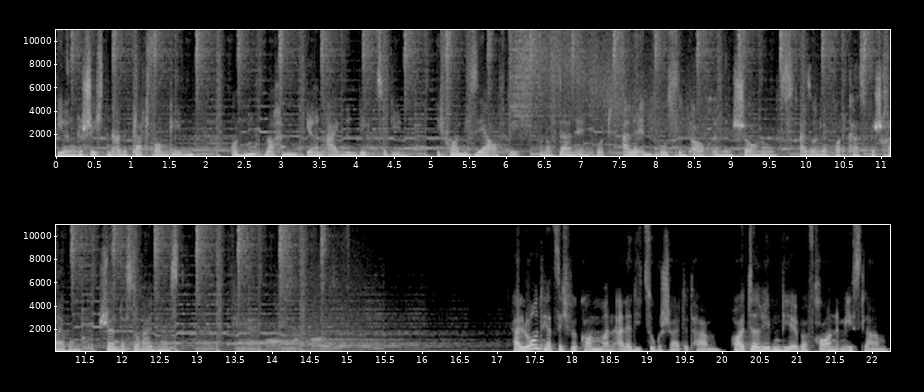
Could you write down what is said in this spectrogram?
ihren Geschichten eine Plattform geben und Mut machen, ihren eigenen Weg zu gehen. Ich freue mich sehr auf dich und auf deinen Input. Alle Infos sind auch in den Show Notes, also in der Podcast-Beschreibung. Schön, dass du reinhörst. Hallo und herzlich willkommen an alle, die zugeschaltet haben. Heute reden wir über Frauen im Islam.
